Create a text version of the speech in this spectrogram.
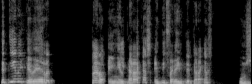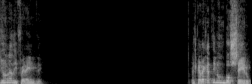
¿Qué tiene que ver? Claro, en el Caracas es diferente, el Caracas funciona diferente. El Caracas tiene un vocero.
